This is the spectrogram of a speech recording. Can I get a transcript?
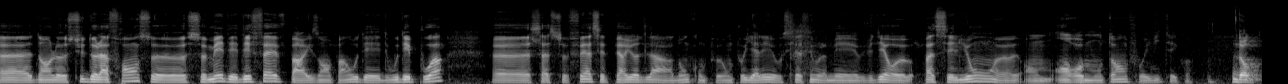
euh, dans le sud de la France euh, semer des, des fèves, par exemple, hein, ou des ou des pois. Euh, ça se fait à cette période-là, hein, donc on peut on peut y aller aussi à ce niveau-là. Mais je veux dire, euh, passer Lyon euh, en, en remontant, faut éviter quoi. Donc,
